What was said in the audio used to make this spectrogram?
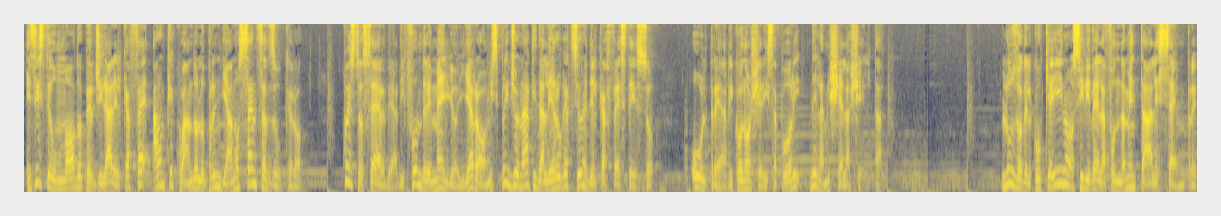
Esiste un modo per girare il caffè anche quando lo prendiamo senza zucchero. Questo serve a diffondere meglio gli aromi sprigionati dall'erogazione del caffè stesso, oltre a riconoscere i sapori della miscela scelta. L'uso del cucchiaino si rivela fondamentale sempre.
